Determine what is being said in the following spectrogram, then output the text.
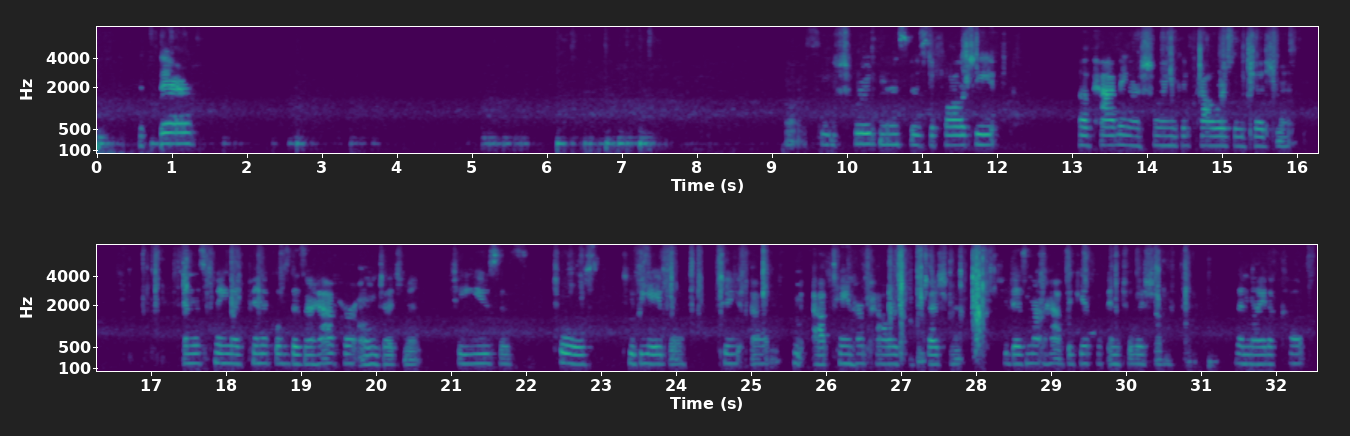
it's there. See, shrewdness is the quality of having or showing good powers of judgment. And this Queen of Pentacles doesn't have her own judgment. She uses tools to be able to um, obtain her powers of judgment. She does not have the gift of intuition. The Knight of Cups.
